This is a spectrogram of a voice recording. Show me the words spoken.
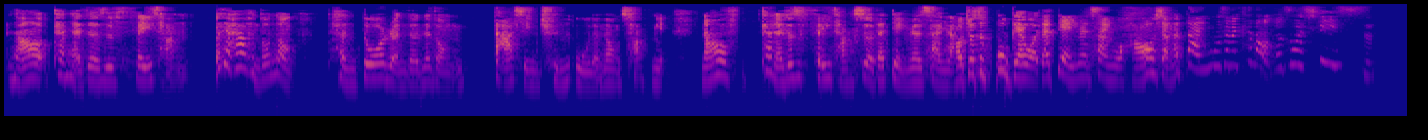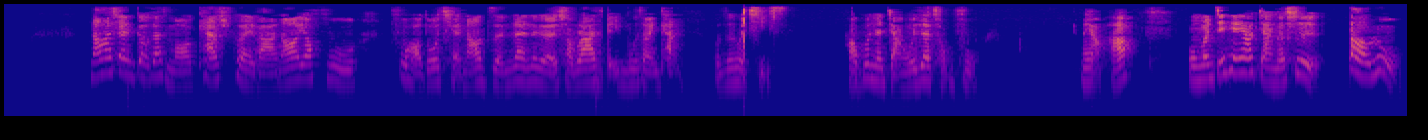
然后看起来真的是非常，而且还有很多那种很多人的那种大型群舞的那种场面，然后看起来就是非常适合在电影院上映，然后就是不给我在电影院上映，我好想在大荧幕上面看到，我就是会气死。然后他现在给我在什么 Cash Play 吧，然后要付付好多钱，然后只能在那个小不拉几的荧幕上面看，我真的会气死。好，不能讲，我一直在重复。没有，好，我们今天要讲的是道路，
